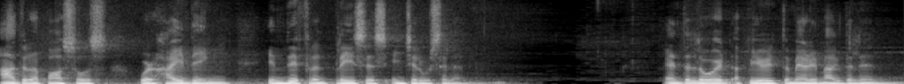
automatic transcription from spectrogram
other apostles were hiding in different places in Jerusalem. And the Lord appeared to Mary Magdalene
